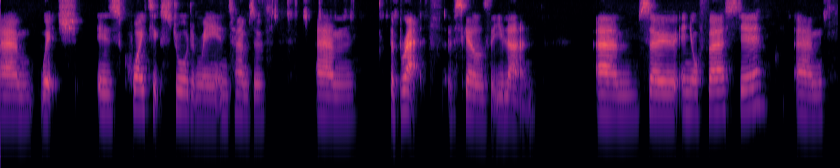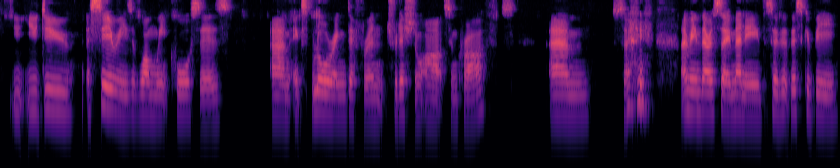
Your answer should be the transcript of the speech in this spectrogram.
um, which is quite extraordinary in terms of um, the breadth of skills that you learn. Um, so, in your first year, um, you, you do a series of one week courses um, exploring different traditional arts and crafts. so, I mean, there are so many. So that this could be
